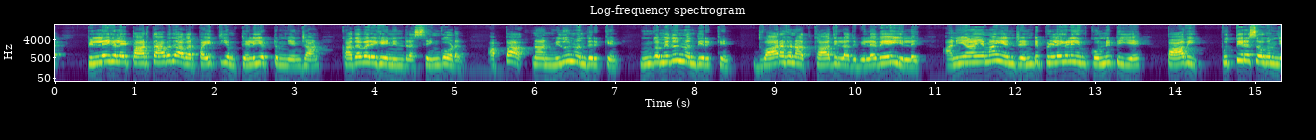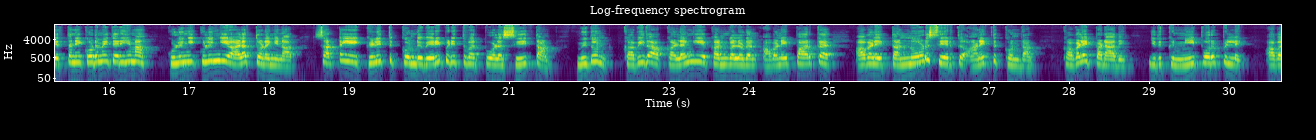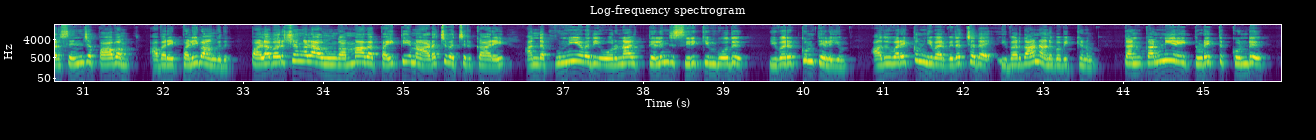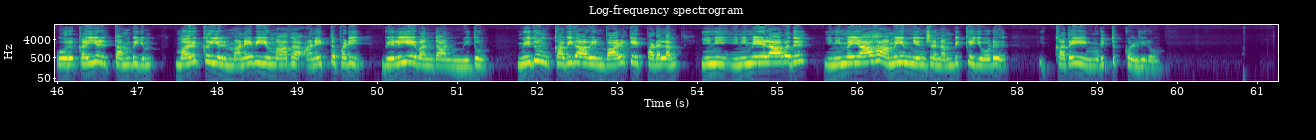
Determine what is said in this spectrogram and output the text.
பிள்ளைகளை பார்த்தாவது அவர் பைத்தியம் தெளியட்டும் என்றான். கதவருகே நின்ற செங்கோடன் அப்பா நான் மிதுன் வந்திருக்கேன் உங்க மிதுன் வந்திருக்கேன். துவாரகநாத் காதில் அது விழவே இல்லை. அநியாயமா என் ரெண்டு பிள்ளைகளையும் கொன்னுட்டியே. பாவி புத்திர சோகம் எத்தனை கொடுமை தெரியுமா? குலுங்கி குலுங்கி அழத் தொடங்கினார். சட்டையை கிழித்து கொண்டு வெறி பிடித்தவர் போல சிரித்தான். மிதுன் கவிதா கலங்கிய கண்களுடன் அவனை பார்க்க அவளை தன்னோடு சேர்த்து அணைத்து கொண்டான். கவலைப்படாதே இதுக்கு நீ பொறுப்பில்லை. அவர் செஞ்ச பாவம் அவரை பழிவாங்குது. பல வருஷங்களா உங்க அம்மாவை பைத்தியமா அடைச்சு வச்சிருக்காரே. அந்த புண்ணியவதி ஒரு நாள் தெளிஞ்சு சிரிக்கும்போது இவருக்கும் தெளியும். அதுவரைக்கும் இவர் விதைச்சதை இவர்தான் அனுபவிக்கணும். தன் கண்ணீரை துடைத்து கொண்டு ஒரு கையில் தம்பியும் மறு கையில் மனைவியுமாக அணைத்தபடி வெளியே வந்தான் மிதுன். மிதுன் கவிதாவின் வாழ்க்கை படலம் இனி இனிமேலாவது இனிமையாக அமையும் என்ற நம்பிக்கையோடு இக்கதையை முடித்துக் கொள்கிறோம்.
